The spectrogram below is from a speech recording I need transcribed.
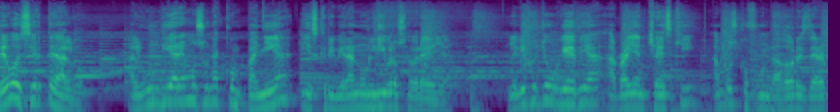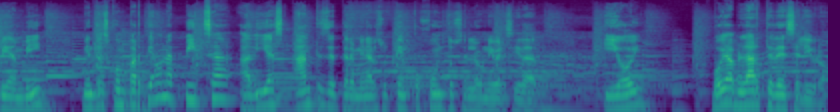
Debo decirte algo, algún día haremos una compañía y escribirán un libro sobre ella. Le dijo Joe Gebbia a Brian Chesky, ambos cofundadores de Airbnb, mientras compartían una pizza a días antes de terminar su tiempo juntos en la universidad. Y hoy voy a hablarte de ese libro.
